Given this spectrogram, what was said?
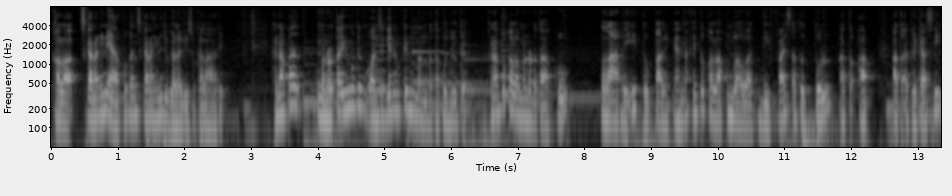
kalau sekarang ini ya aku kan sekarang ini juga lagi suka lari Kenapa menurut aku ini mungkin once again mungkin menurut aku juga. Kenapa kalau menurut aku lari itu paling enak itu kalau aku bawa device atau tool atau app atau aplikasi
